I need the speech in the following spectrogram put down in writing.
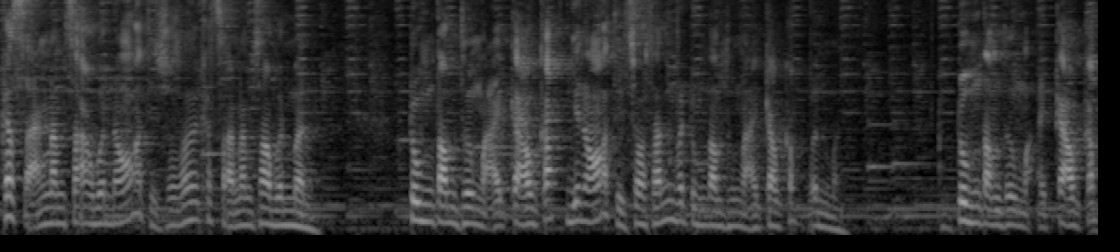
Khách sạn năm sao bên nó thì so sánh với khách sạn năm sao bên mình. Trung tâm thương mại cao cấp với nó thì so sánh với trung tâm thương mại cao cấp bên mình. Trung tâm thương mại cao cấp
